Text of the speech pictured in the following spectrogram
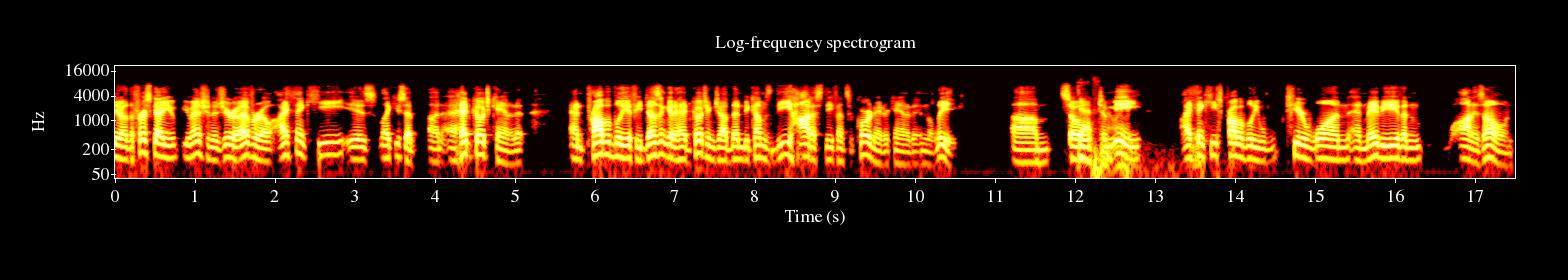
you know the first guy you, you mentioned is Ejiro Evero. I think he is like you said a, a head coach candidate, and probably if he doesn't get a head coaching job, then becomes the hottest defensive coordinator candidate in the league. Um, so to me, I think he's probably tier one and maybe even on his own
